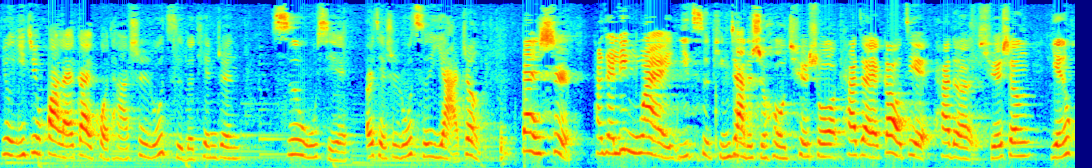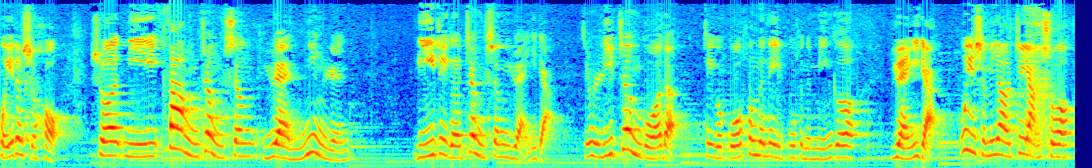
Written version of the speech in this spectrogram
用一句话来概括它，是如此的天真，思无邪，而且是如此雅正，但是。他在另外一次评价的时候，却说他在告诫他的学生颜回的时候，说：“你放正声远佞人，离这个正声远一点，就是离郑国的这个国风的那一部分的民歌远一点。为什么要这样说？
